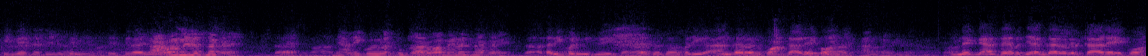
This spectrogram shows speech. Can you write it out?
સિગરેટ નથી જોતી ને તે પેલા લઈ કાઢવા લીધી. મહેનત ના કરે જ્ઞાની કોઈ વસ્તુ કાઢવા મહેનત ના કરે ખરી પડવી જોઈએ કાઢે તો પછી અહંકાર વગર કોણ કાઢે કોણ અમને જ્ઞાન થયા પછી અહંકાર વગર કાઢે કોણ.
